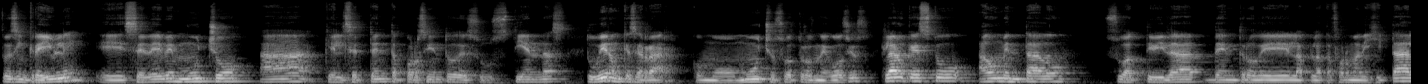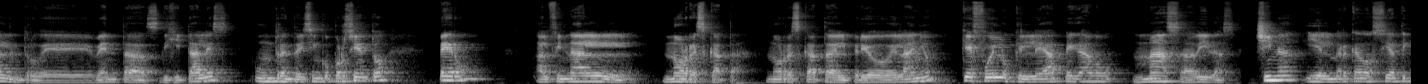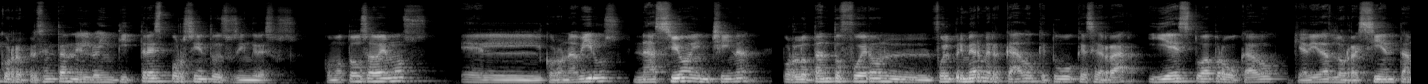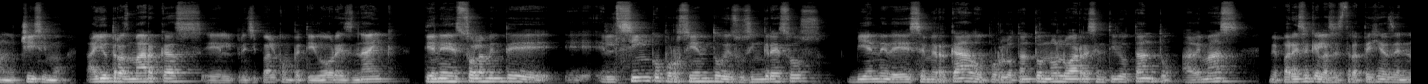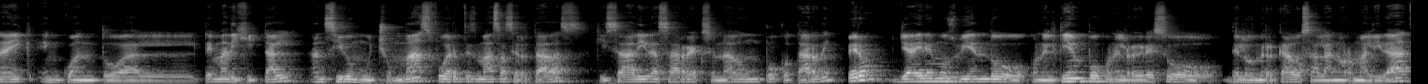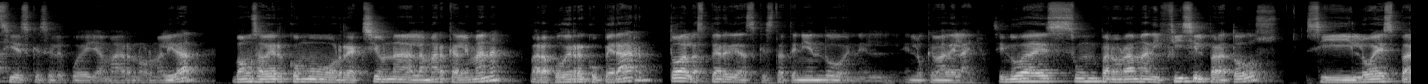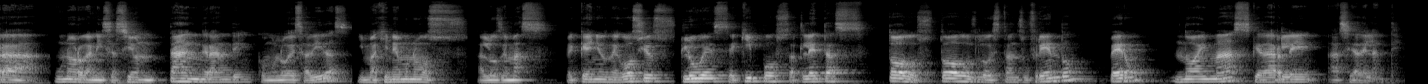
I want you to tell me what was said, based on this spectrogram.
Esto es increíble, eh, se debe mucho a que el 70% de sus tiendas tuvieron que cerrar, como muchos otros negocios. Claro que esto ha aumentado su actividad dentro de la plataforma digital, dentro de ventas digitales, un 35%, pero al final no rescata, no rescata el periodo del año. ¿Qué fue lo que le ha pegado más a Adidas? China y el mercado asiático representan el 23% de sus ingresos. Como todos sabemos, el coronavirus nació en China, por lo tanto fueron, fue el primer mercado que tuvo que cerrar y esto ha provocado que Adidas lo resienta muchísimo. Hay otras marcas, el principal competidor es Nike, tiene solamente eh, el 5% de sus ingresos viene de ese mercado, por lo tanto no lo ha resentido tanto. Además, me parece que las estrategias de Nike en cuanto al tema digital han sido mucho más fuertes, más acertadas. Quizá Adidas ha reaccionado un poco tarde, pero ya iremos viendo con el tiempo, con el regreso de los mercados a la normalidad, si es que se le puede llamar normalidad. Vamos a ver cómo reacciona la marca alemana para poder recuperar todas las pérdidas que está teniendo en, lo que va del año. Sin duda es un panorama difícil para todos si lo es para una organización tan grande como lo es Adidas, imaginémonos a los demás. Pequeños negocios, clubes, equipos, atletas, todos, todos lo están sufriendo, pero no hay más que darle hacia adelante.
